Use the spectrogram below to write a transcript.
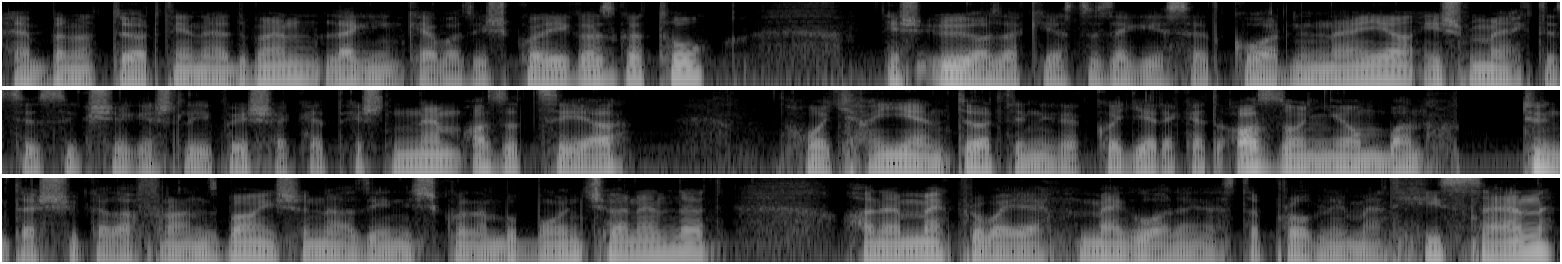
ebben a történetben, leginkább az iskolaigazgató, és ő az, aki ezt az egészet koordinálja, és megteszi a szükséges lépéseket. És nem az a cél, hogy ha ilyen történik, akkor gyereket azon nyomban tüntessük el a francba, és ne az én iskolámba bontsa a rendet, hanem megpróbálják megoldani ezt a problémát, hiszen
